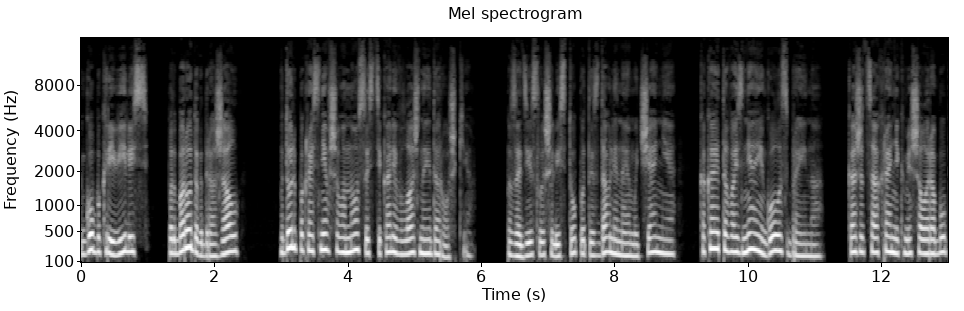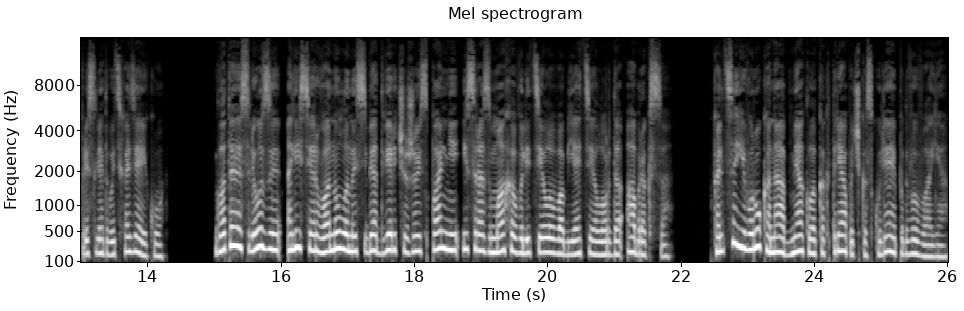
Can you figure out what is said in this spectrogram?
Губы кривились, подбородок дрожал, Вдоль покрасневшего носа стекали влажные дорожки. Позади слышались топот и сдавленное мычание, какая-то возня и голос Брейна. Кажется, охранник мешал рабу преследовать хозяйку. Глотая слезы, Алисия рванула на себя дверь чужой спальни и с размаха вылетела в объятия лорда Абракса. В кольце его рук она обмякла, как тряпочка, скуляя и подвывая.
